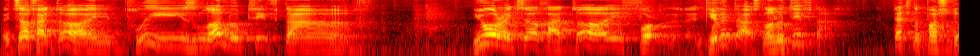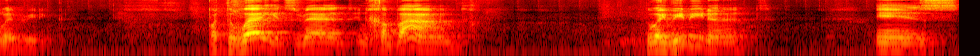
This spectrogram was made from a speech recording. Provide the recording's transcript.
Haitzor Chatoiv, please lanu tiftach. Your Chatoiv, for give it to us, lanu tiftach. That's the Pashto way of reading. But the way it's read in Chabad, the way we read it, is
